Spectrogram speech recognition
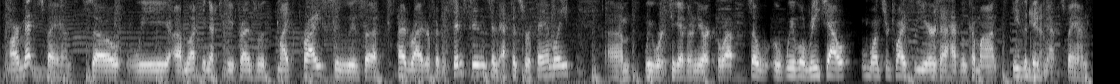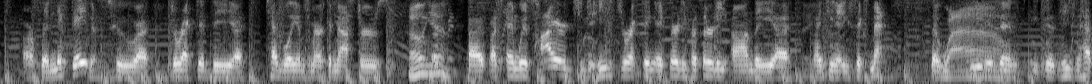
Mm-hmm. are Mets fans. So we, I'm lucky enough to be friends with Mike Price, who is a head writer for The Simpsons and F is for Family. Um, we work together in New York. Well, So we will reach out once or twice a year to have him come on. He's a big Yeah. Mets fan. Our friend Nick Davis, who uh, directed the uh, Ted Williams American Masters Oh yeah. uh, and was hired to do, he's directing a 30 for 30 on the uh, 1986 Mets. So Wow. he is in. he- He's a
